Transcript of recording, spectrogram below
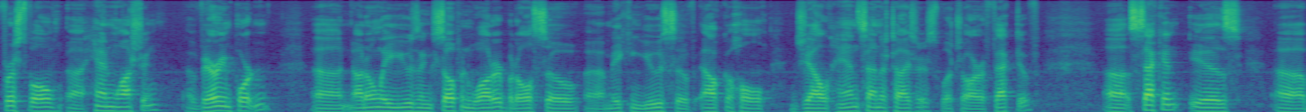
first of all, hand washing, very important. Not only using soap and water, but also making use of alcohol gel hand sanitizers, which are effective. Uh, second is uh,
